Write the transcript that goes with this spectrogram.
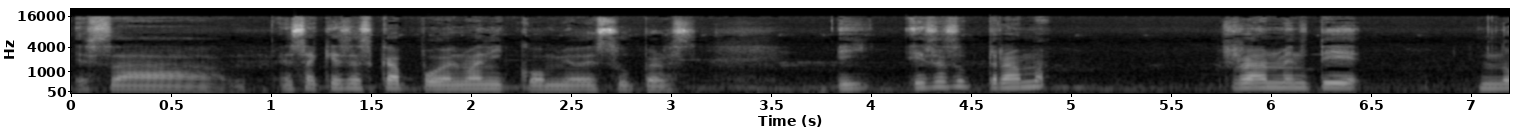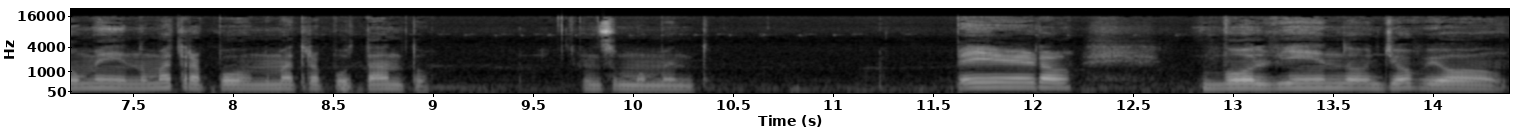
esa, esa que se escapó del manicomio de Supers. Y esa subtrama realmente no me, no me atrapó, no me atrapó tanto en su momento. Pero volviendo, yo veo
